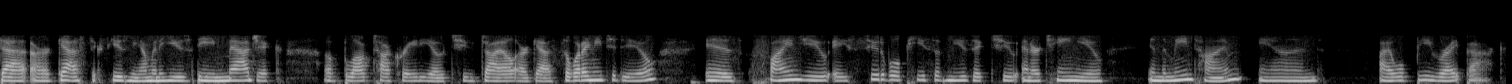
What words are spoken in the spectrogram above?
da- our guest. Excuse me, I'm going to use the magic of Blog Talk Radio to dial our guest. So what I need to do is find you a suitable piece of music to entertain you in the meantime, and I will be right back.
